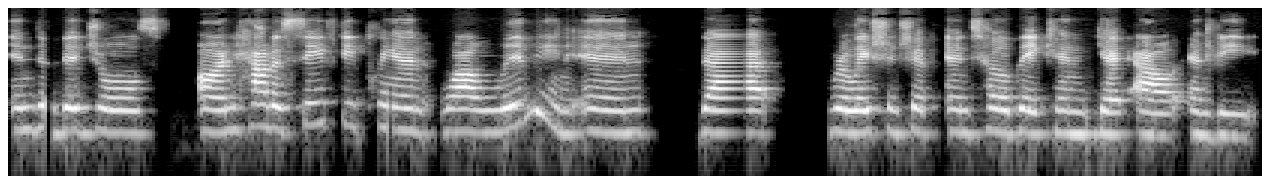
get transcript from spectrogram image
individuals on how to safety plan while living in that relationship until they can get out and be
